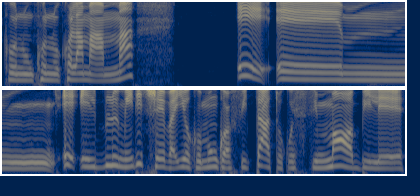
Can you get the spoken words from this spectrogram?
con, con, con la mamma e, ehm, e, e, lui mi diceva io comunque ho affittato questo immobile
